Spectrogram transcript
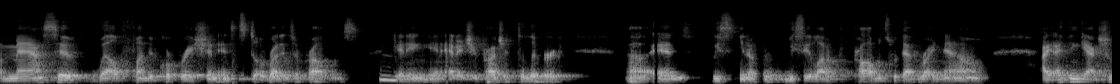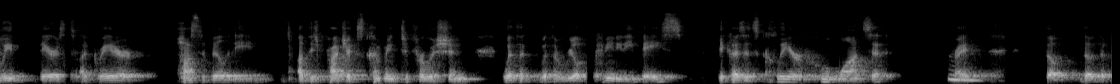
a massive, well-funded corporation and still run into problems Mm. getting an energy project delivered. Uh, and we, you know, we see a lot of problems with that right now. I, I think actually there's a greater possibility of these projects coming to fruition with a, with a real community base because it's clear who wants it, right? Mm. The, the, the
